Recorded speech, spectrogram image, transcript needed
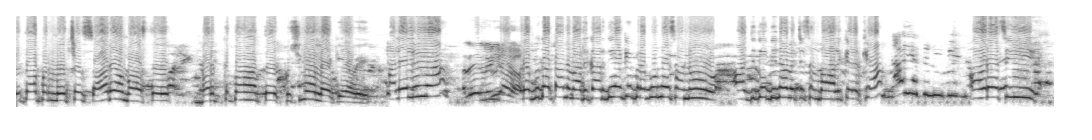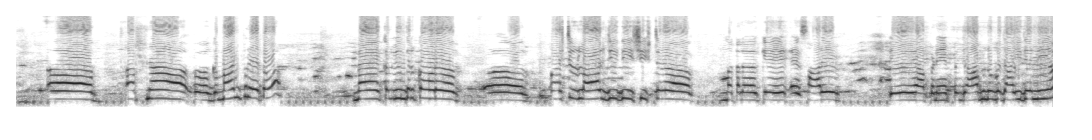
ਪਿਤਾ ਪਰਮੇਸ਼ਰ ਸਾਰਿਆਂ ਵਾਸਤੇ ਬਰਕਤਾਂ ਤੇ ਖੁਸ਼ੀਆਂ ਲੈ ਕੇ ਆਵੇ। ਹਾਲੇਲੂਇਆ ਹਾਲੇਲੂਇਆ ਪ੍ਰਭੂ ਦਾ ਧੰਨਵਾਦ ਕਰਦੇ ਹਾਂ ਕਿ ਪ੍ਰਭੂ ਨੇ ਸਾਨੂੰ ਅੱਜ ਦੇ ਦਿਨਾਂ ਵਿੱਚ ਸੰਭਾਲ ਕੇ ਰੱਖਿਆ। ਔਰ ਅਸੀਂ ਆਪਣਾ ਗਮਾਨਪੁਰੇ ਤੋਂ ਮੈਂ ਕੁਲਵਿੰਦਰ ਕੌਰ ਪਾਸਟਰ ਲਾਲ ਜੀ ਦੀ ਸਿਸਟਰ ਮਤਲਬ ਕਿ ਸਾਰੇ ਇਹ ਆਪਣੇ ਪੰਜਾਬ ਨੂੰ ਵਧਾਈ ਦਿੰਦੀ ਆ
